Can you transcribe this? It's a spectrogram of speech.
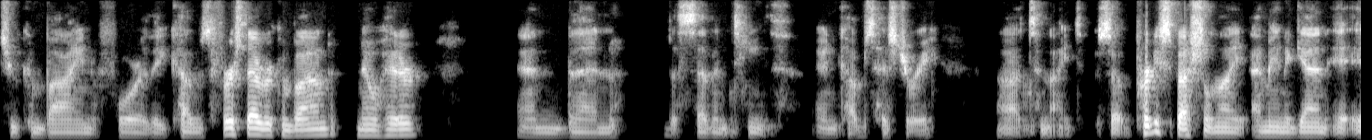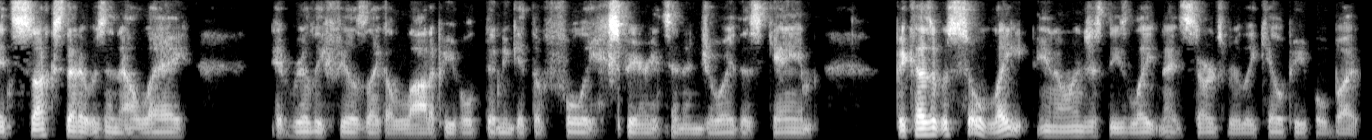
to combine for the Cubs' first ever combined no hitter, and then the 17th in Cubs history uh, tonight. So pretty special night. I mean, again, it, it sucks that it was in LA. It really feels like a lot of people didn't get to fully experience and enjoy this game because it was so late, you know, and just these late night starts really kill people. But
